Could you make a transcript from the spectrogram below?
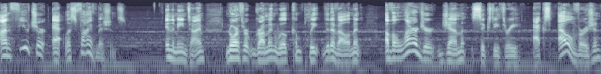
on future Atlas V missions. In the meantime, Northrop Grumman will complete the development of a larger GEM 63 XL version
